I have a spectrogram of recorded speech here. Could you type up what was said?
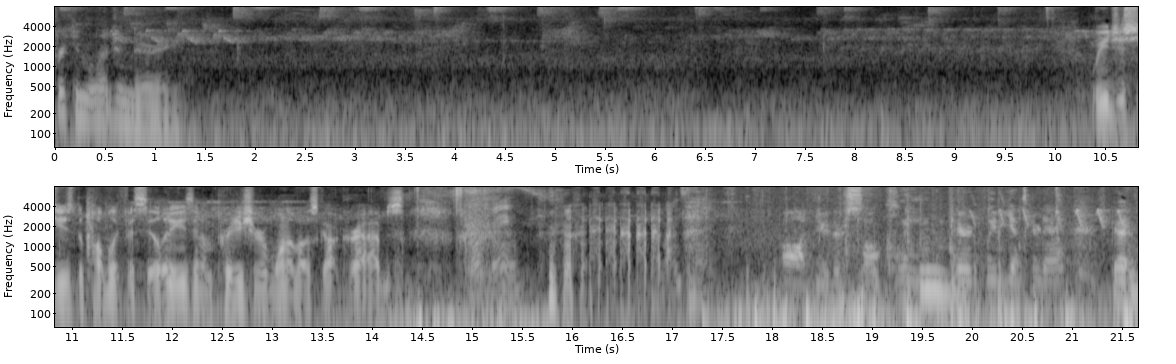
Freaking legendary. We just used the public facilities, and I'm pretty sure one of us got crabs. me. Mine's nice. Oh, dude, they're so clean hmm. comparatively to yesterday. Good.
